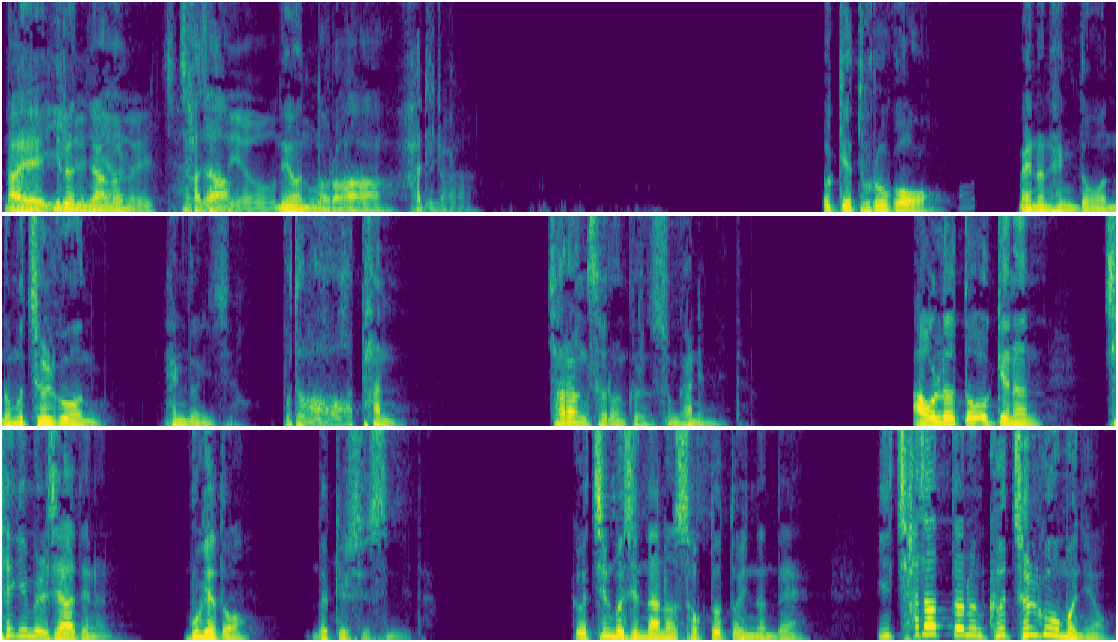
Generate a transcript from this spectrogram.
나의 이런 양을 찾아 내었노라 하리라. 어깨 두르고 매는 행동은 너무 즐거운 행동이죠. 뿌듯한 자랑스러운 그런 순간입니다. 아울러 또 어깨는 책임을 져야 되는 무게도 느낄 수 있습니다. 그 짊어진다는 속도도 있는데 이 찾았다는 그 즐거움은요.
